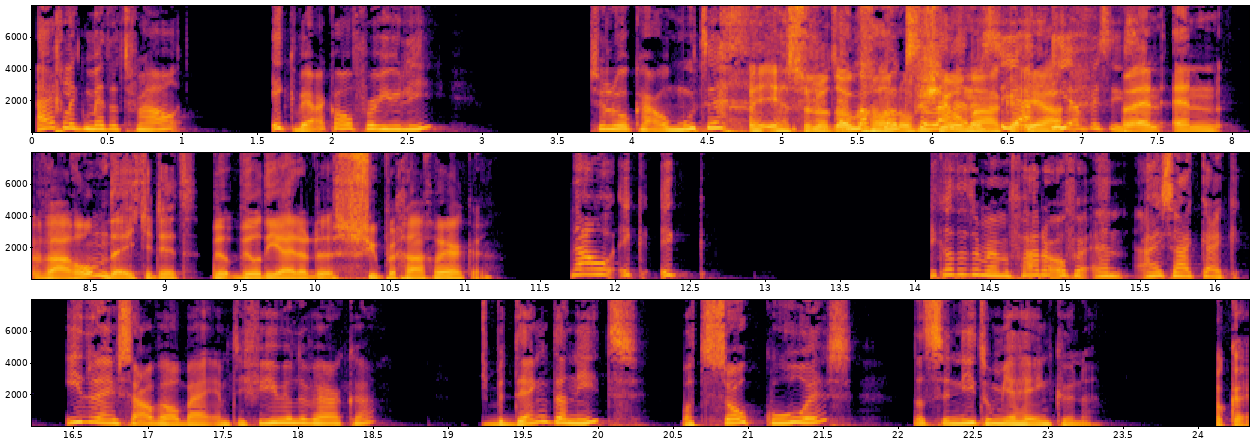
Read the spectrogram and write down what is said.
Eigenlijk met het verhaal, ik werk al voor jullie. Zullen we elkaar ontmoeten? ja zullen we het ook gewoon ook officieel salaris? maken? Ja, Ja. ja, precies. En, en waarom deed je dit? Wil- Wilde jij daar dus super graag werken? Nou, ik, ik, ik had het er met mijn vader over en hij zei: Kijk, iedereen zou wel bij MTV willen werken. Dus bedenk dan niet wat zo cool is dat ze niet om je heen kunnen. Oké.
